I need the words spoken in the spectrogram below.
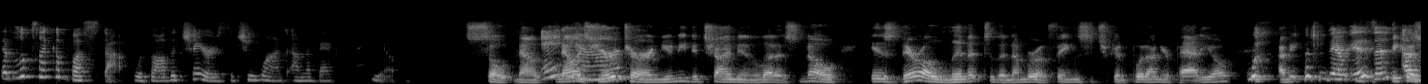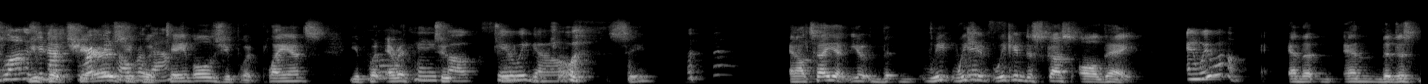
it looks like a bus stop with all the chairs that you want on the back patio. So now, now it's your And- turn. You need to chime in and let us know. Is there a limit to the number of things that you can put on your patio? I mean, There isn't, because as long as you you're put not chairs, you put them. tables, you put plants, you put oh, everything. Okay, to- folks, to- here we to- go. See? And I'll tell you, you, the- we, we can, we can discuss all day. And we will. And the, and the, dis-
